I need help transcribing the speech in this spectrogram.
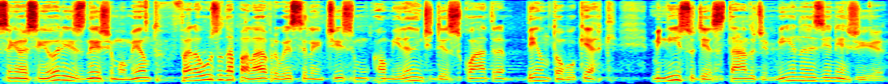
Senhoras e senhores, neste momento, fará uso da palavra o excelentíssimo almirante de esquadra Bento Albuquerque, ministro de Estado de Minas e Energia.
